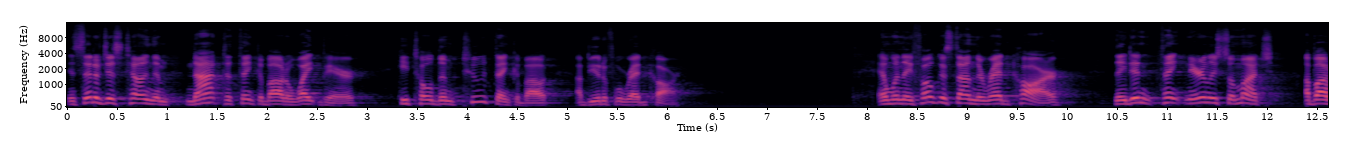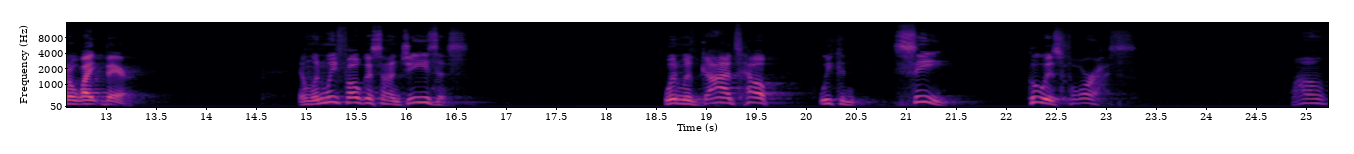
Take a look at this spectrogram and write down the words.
Instead of just telling them not to think about a white bear, he told them to think about a beautiful red car. And when they focused on the red car, they didn't think nearly so much about a white bear. And when we focus on Jesus, when with God's help we can see who is for us, well,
